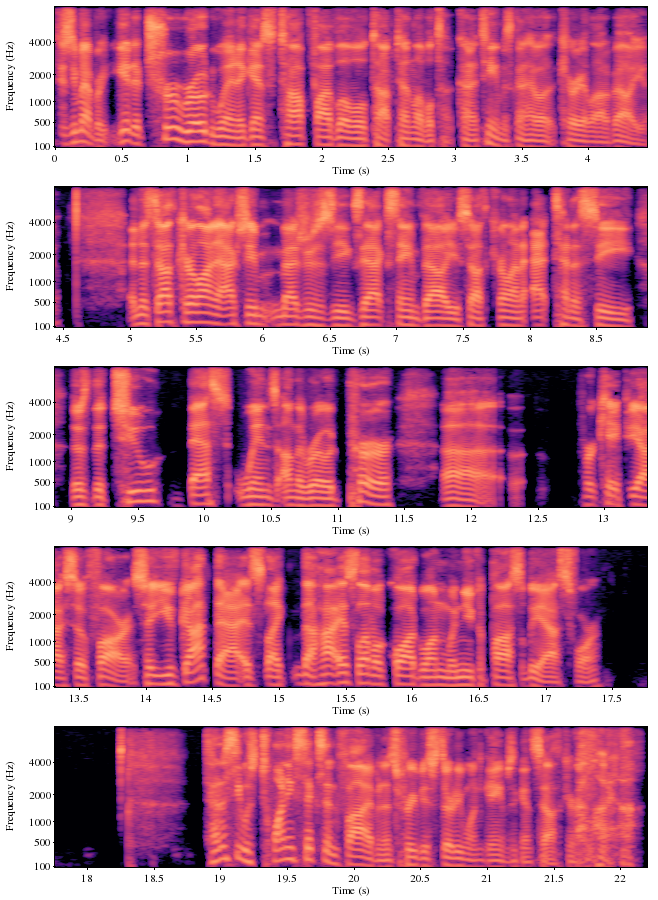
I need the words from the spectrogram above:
because remember, you get a true road win against a top five level, top 10 level t- kind of team. It's going to have a, carry a lot of value. And then South Carolina actually measures the exact same value. South Carolina at Tennessee. Those are the two best wins on the road per, uh, per KPI so far. So you've got that. It's like the highest level quad one win you could possibly ask for. Tennessee was 26 and 5 in its previous 31 games against South Carolina.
